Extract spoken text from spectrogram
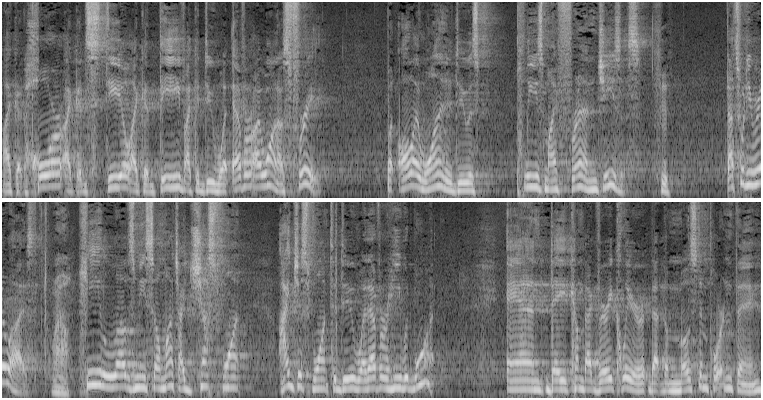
I could whore, I could steal, I could thieve, I could do whatever I want. I was free. But all I wanted to do is please my friend Jesus. That's what he realized. Wow. He loves me so much. I just want I just want to do whatever he would want. And they come back very clear that the most important thing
